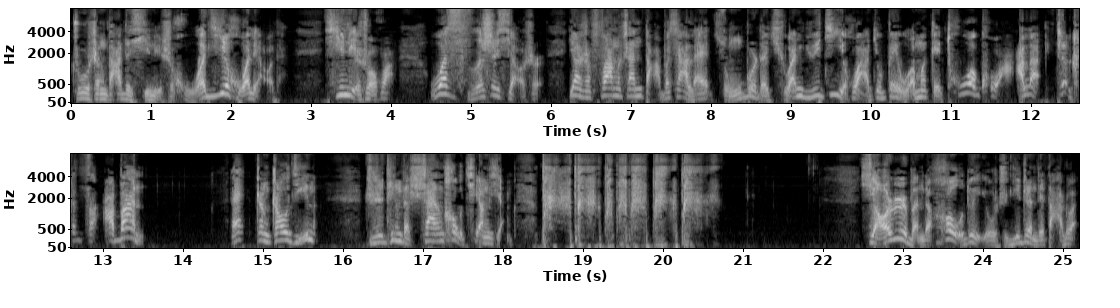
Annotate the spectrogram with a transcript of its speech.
朱生达这心里是火急火燎的，心里说话：“我死是小事，要是方山打不下来，总部的全局计划就被我们给拖垮了，这可咋办？”哎，正着急呢，只听得山后枪响，啪啪啪啪啪啪啪，小日本的后队又是一阵的大乱。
